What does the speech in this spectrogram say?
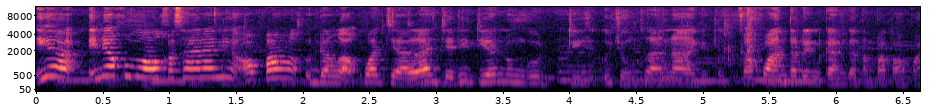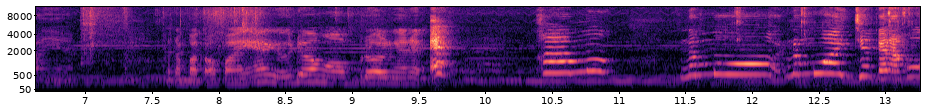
Iya ini aku mau ke sana nih. Opa udah nggak kuat jalan jadi dia nunggu di ujung sana gitu. Terus aku anterin kan ke tempat opanya ke tempat opanya ya udah ngobrol ngene eh kamu nemu nemu aja. Kan aku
